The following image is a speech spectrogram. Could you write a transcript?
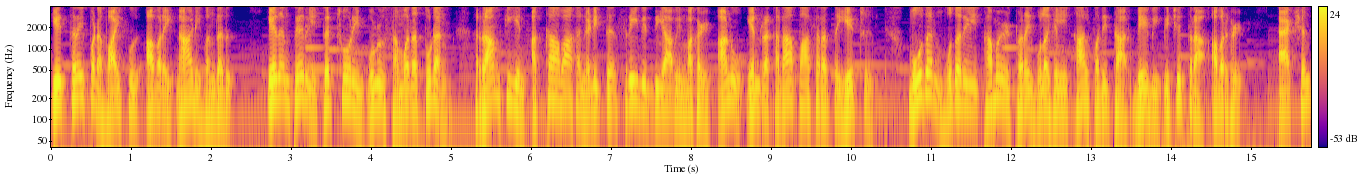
இத்திரைப்பட வாய்ப்பு அவரை நாடி வந்தது. இதன் பேரில் பெற்றோரின் முழு சம்மதத்துடன் ராம்கியின் அக்காவாக நடித்த ஸ்ரீவித்யாவின் மகள் அனு என்ற கதாபாத்திரத்தை ஏற்று முதன் முதலில் தமிழ் திரை உலகில் கால் பதித்தார் பேபி விசித்ரா அவர்கள். ஆக்ஷன்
